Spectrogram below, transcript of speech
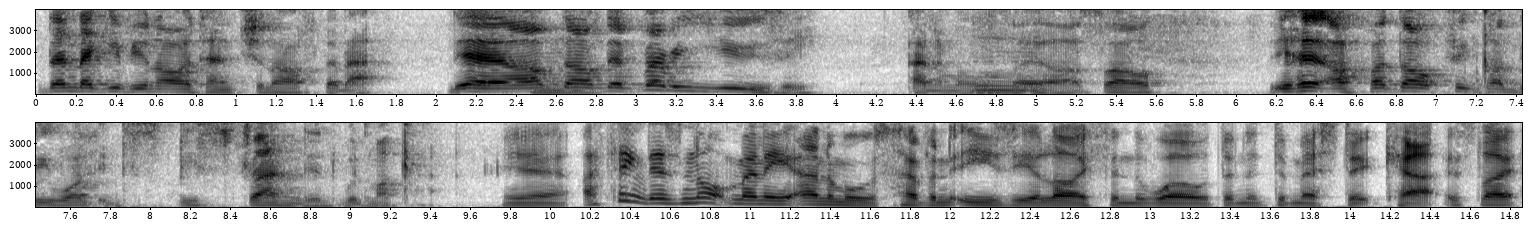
then they give you no attention after that. Yeah, mm. they're very usy animals, they mm. are. So, yeah, I don't think I'd be wanting to be stranded with my cat. Yeah, I think there's not many animals have an easier life in the world than a domestic cat. It's like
